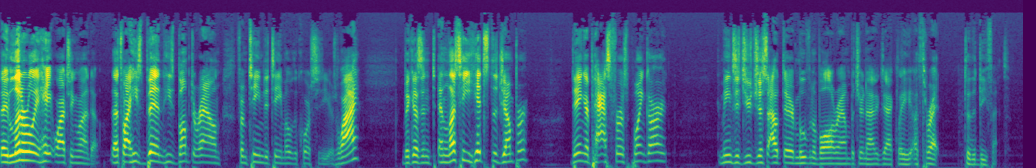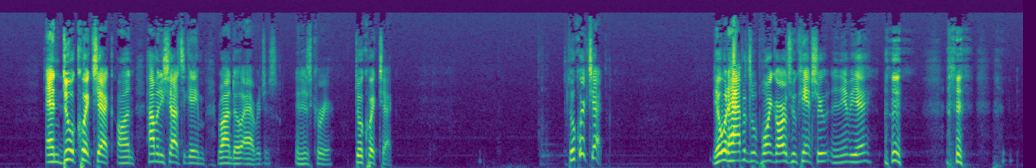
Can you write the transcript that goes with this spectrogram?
they literally hate watching Rondo. That's why he's been he's bumped around from team to team over the course of the years. Why? Because in, unless he hits the jumper, being a pass first point guard means that you're just out there moving the ball around, but you're not exactly a threat to the defense. And do a quick check on how many shots a game Rondo averages in his career. Do a quick check. Do a quick check. You know what happens with point guards who can't shoot in the NBA?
